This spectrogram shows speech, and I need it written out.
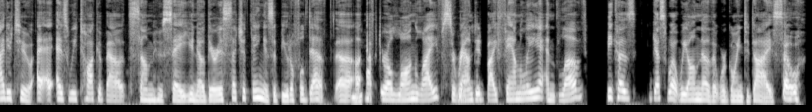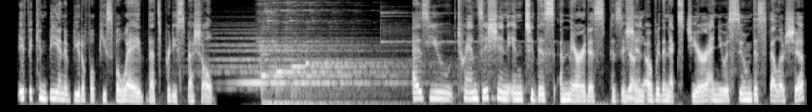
I do too. I, as we talk about some who say, you know, there is such a thing as a beautiful death uh, Mhm. after a long life surrounded by family and love. Because guess what? We all know that we're going to die. So if it can be in a beautiful, peaceful way, that's pretty special. As you transition into this emeritus position Yes. over the next year and you assume this fellowship,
